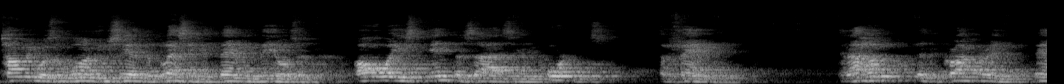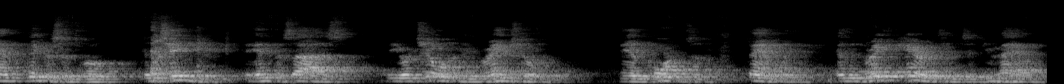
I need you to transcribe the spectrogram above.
Tommy was the one who said the blessing at family meals and always emphasized the importance of family. And I hope that the Crocker and Van Dickersons will continue to emphasize to your children and grandchildren the importance of family and the great heritage that you have.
